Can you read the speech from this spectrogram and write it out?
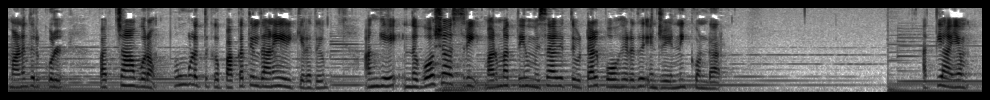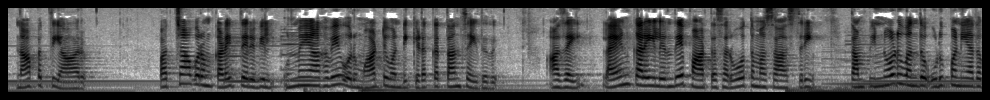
மனதிற்குள் பச்சாபுரம் பூங்குளத்துக்கு பக்கத்தில் தானே இருக்கிறது. அங்கே இந்த கோஷாஸ்ரீ மர்மத்தையும் விசாரித்து விட்டால் போகிறது என்று எண்ணிக்கொண்டார். அத்தியாயம் நாற்பத்தி ஆறு. பச்சாபுரம் கடைத்தெருவில் உண்மையாகவே ஒரு மாட்டு வண்டி கிடக்கத்தான் செய்தது. அதை லயன் கரையிலிருந்தே பார்த்த சர்வோத்தம சாஸ்திரி தம் பின்னோடு வந்த உடுப்பணியாத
